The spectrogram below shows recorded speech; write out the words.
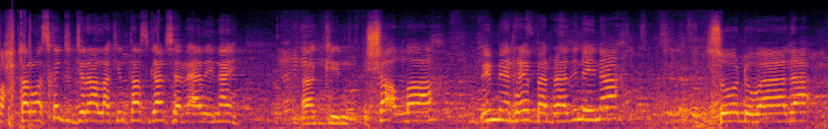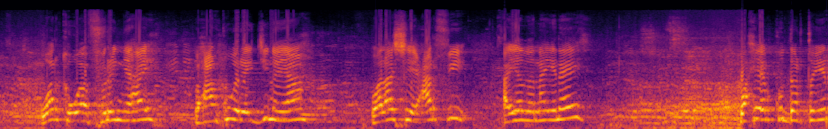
Wax waa iska jirjiraa laakiin taas gaarisaan aadaynay laakiin insha allah women rep baan raadinaynaa. Soo dhowaada warka waa furan yahay. Waxaan ku wareejinayaa walaashay carfi ayadana inay wax yar ku darto ii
